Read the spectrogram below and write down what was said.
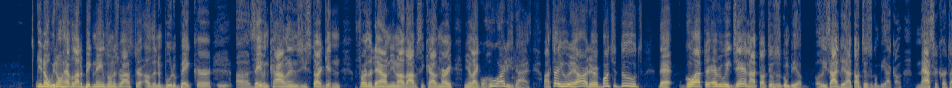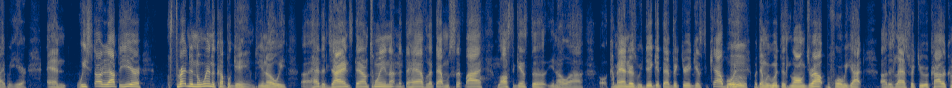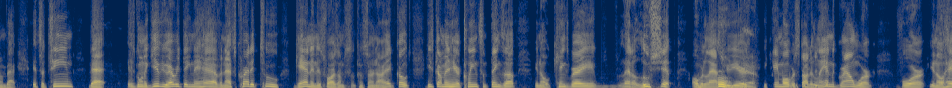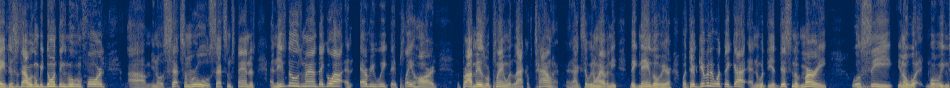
you know, we don't have a lot of big names on this roster other than Budda Baker, mm. uh, Zaven Collins. You start getting further down, you know, obviously Kyler Murray, and you're like, well, who are these guys? I'll tell you who they are. They're a bunch of dudes that go out there every week. Jay and I thought this was going to be a, at least I did. I thought this was going to be like a massacre type of year. And we started out the year threatening to win a couple games. You know, we uh, had the Giants down 20 nothing at the half, let that one slip by, lost against the, you know, uh, commanders. We did get that victory against the Cowboys, mm. but then we went this long drought before we got uh, this last victory with Kyler coming back. It's a team that is going to give you everything they have, and that's credit to Gannon as far as I'm concerned. Our head coach, he's come in here, cleaned some things up. You know, Kingsbury led a loose ship over the last few years. Yeah. He came over, started laying the groundwork for you know, hey, this is how we're going to be doing things moving forward. Um, you know, set some rules, set some standards. And these dudes, man, they go out and every week they play hard the problem is we're playing with lack of talent. And like I said, we don't have any big names over here, but they're giving it what they got. And with the addition of Murray, we'll see, you know, what what we can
